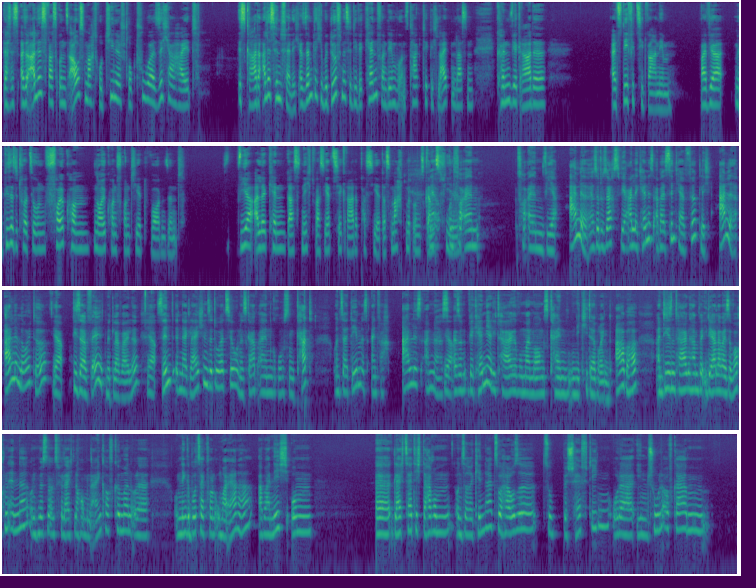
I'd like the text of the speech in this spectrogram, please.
Das ist also alles, was uns ausmacht, Routine, Struktur, Sicherheit, ist gerade alles hinfällig. Also sämtliche Bedürfnisse, die wir kennen, von denen wir uns tagtäglich leiten lassen, können wir gerade als Defizit wahrnehmen, weil wir mit dieser Situation vollkommen neu konfrontiert worden sind. Wir alle kennen das nicht, was jetzt hier gerade passiert. Das macht mit uns ganz ja, viel. Und vor allem, vor allem wir alle, also du sagst, wir alle kennen es, aber es sind ja wirklich alle, alle Leute ja. dieser Welt mittlerweile ja. sind in der gleichen Situation. Es gab einen großen Cut und seitdem ist einfach alles anders. Ja. Also wir kennen ja die Tage, wo man morgens keinen Nikita bringt, aber an diesen Tagen haben wir idealerweise Wochenende und müssen uns vielleicht noch um einen Einkauf kümmern oder um den Geburtstag von Oma Erna, aber nicht um äh, gleichzeitig darum, unsere Kinder zu Hause zu beschäftigen oder ihnen Schulaufgaben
